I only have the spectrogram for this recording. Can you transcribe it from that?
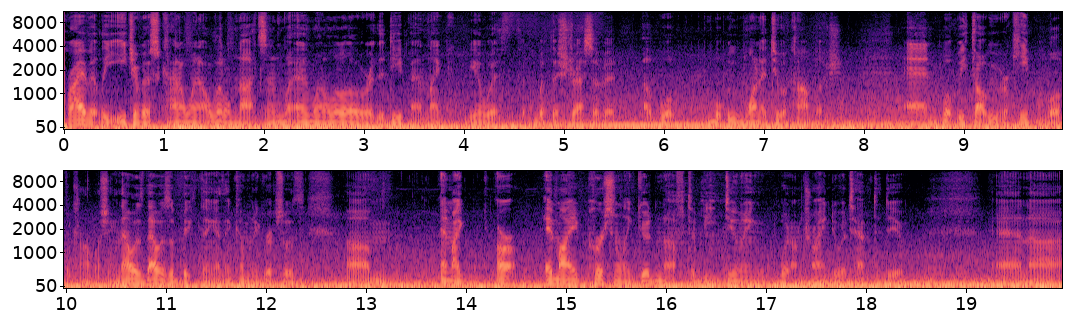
privately each of us kind of went a little nuts and, went- and went a little over the deep end, like you know with with the stress of it of what what we wanted to accomplish. And what we thought we were capable of accomplishing. That was that was a big thing. I think coming to grips with, um, am I are am I personally good enough to be doing what I'm trying to attempt to do? and uh,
